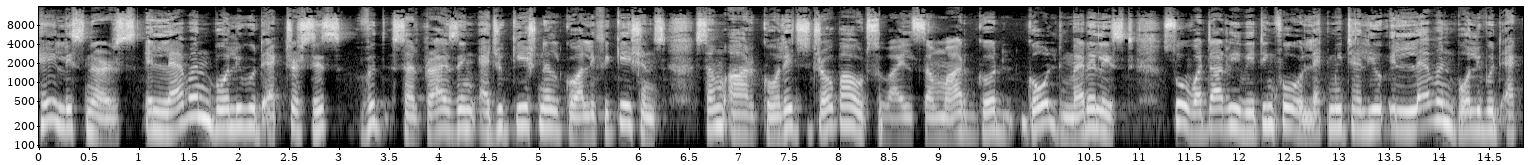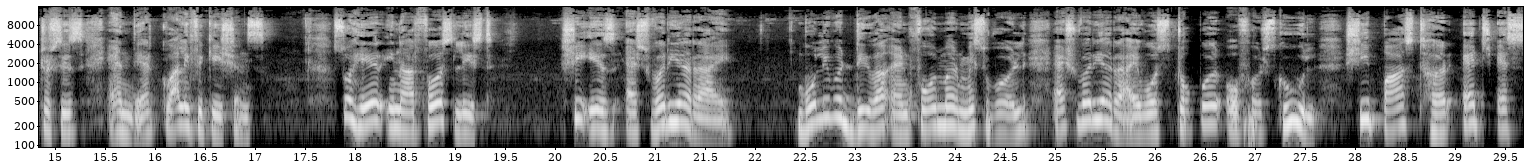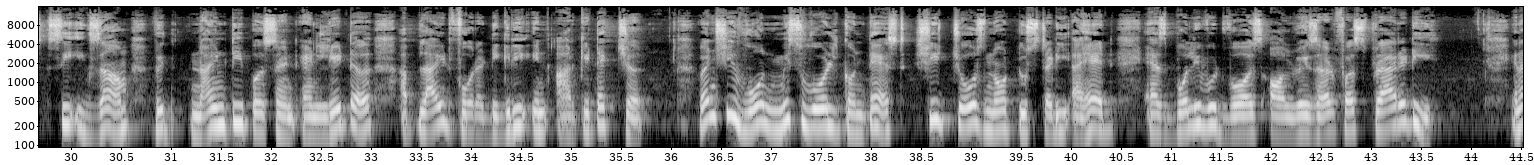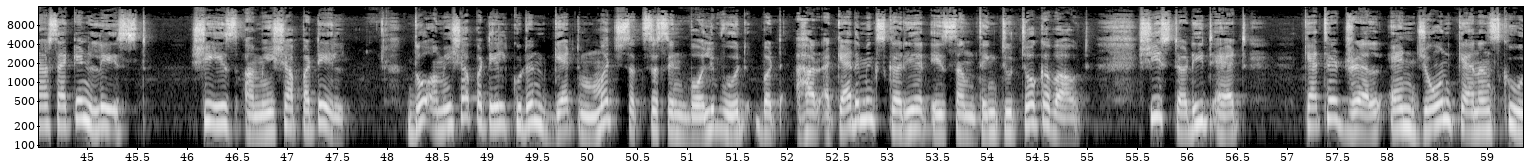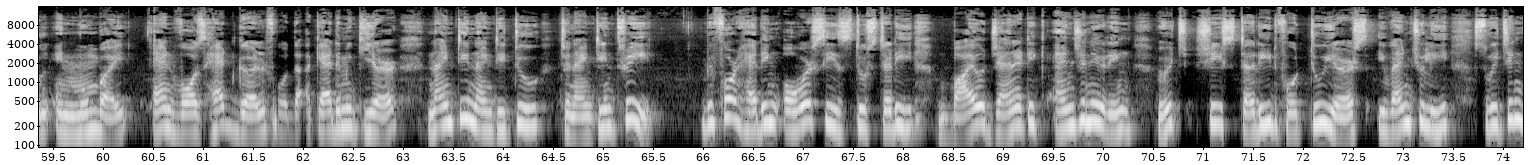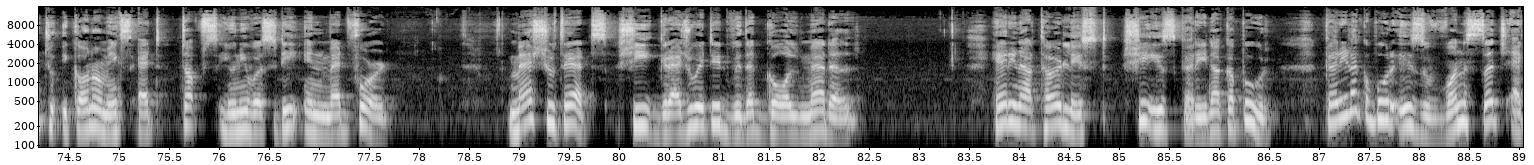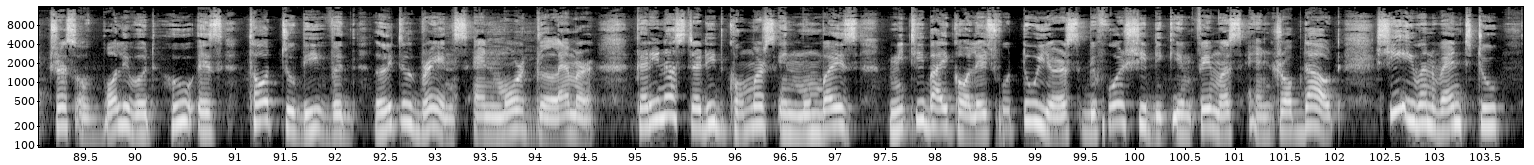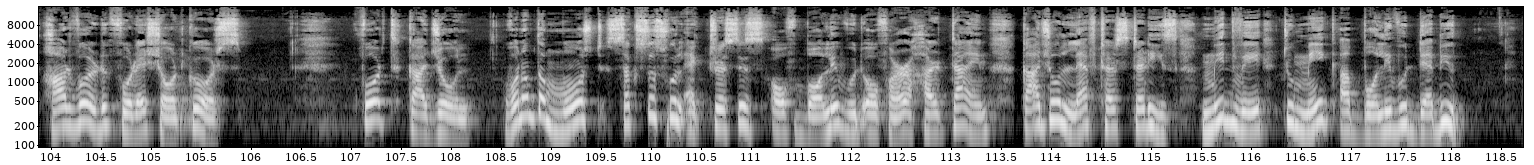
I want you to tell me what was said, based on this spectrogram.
Hey listeners, 11 Bollywood actresses with surprising educational qualifications. Some are college dropouts while some are good gold medalists. So what are we waiting for? Let me tell you 11 Bollywood actresses and their qualifications. So here in our first list, she is Aishwarya Rai. Bollywood diva and former Miss World Aishwarya Rai was topper of her school. She passed her HSC exam with 90% and later applied for a degree in architecture. When she won Miss World contest, she chose not to study ahead as Bollywood was always her first priority. In our second list, she is Amisha Patel. Though Amisha Patel couldn't get much success in Bollywood, but her academics career is something to talk about. She studied at Cathedral and John Connon School in Mumbai and was head girl for the academic year 1992 to 1993 before heading overseas to study biogenetic engineering, which she studied for two years, eventually switching to economics at Tufts University in Medford. Massachusetts, she graduated with a gold medal. Here in our third list, she is Kareena Kapoor. Kareena Kapoor is one such actress of Bollywood who is thought to be with little brains and more glamour. Kareena studied commerce in Mumbai's Mithibai College for two years before she became famous and dropped out. She even went to Harvard for a short course. Fourth, Kajol. One of the most successful actresses of Bollywood of her, her time, Kajol left her studies midway to make a Bollywood debut.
